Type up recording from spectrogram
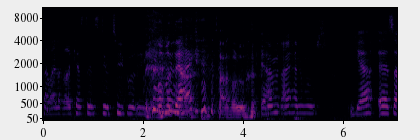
Der var allerede kastet en stereotyp ud i rummet der, ikke? Starter holdet. Ja. Hvad med dig, Hanne Mus? Ja, altså,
